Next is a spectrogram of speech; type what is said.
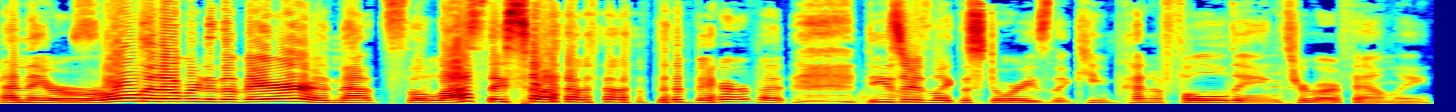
and they rolled it over to the bear and that's the last they saw of the bear. But these are like the stories that keep kind of folding through our family.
